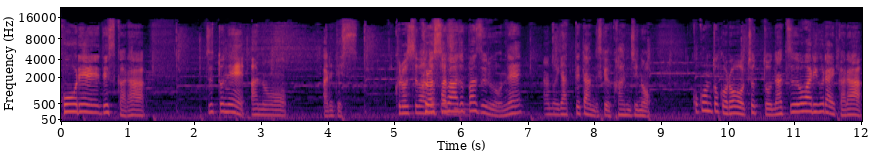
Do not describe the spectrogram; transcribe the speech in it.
高齢ですからずっとねあのあれです。クロスワードパズルをねあのやってたんですけど漢字の。ここのところちょっと夏終わりぐらいから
